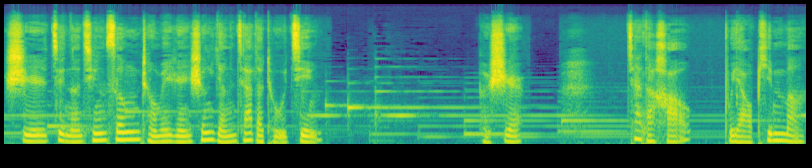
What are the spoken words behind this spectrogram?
是最能轻松成为人生赢家的途径。可是，嫁得好不要拼吗？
